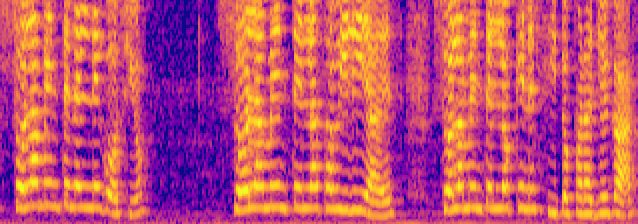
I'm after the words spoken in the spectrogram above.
solamente en el negocio, solamente en las habilidades, solamente en lo que necesito para llegar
